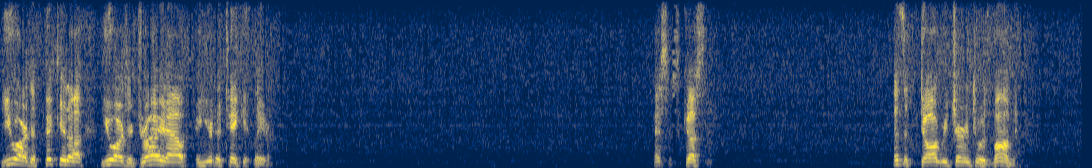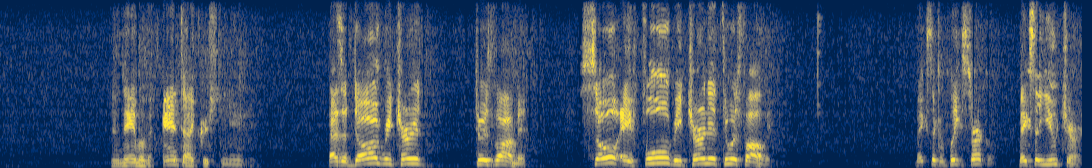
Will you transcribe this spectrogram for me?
You are to pick it up, you are to dry it out, and you're to take it later. That's disgusting. That's a dog returning to his vomit. In the name of anti-Christianity. As a dog returneth to his vomit, so a fool returneth to his folly. Makes a complete circle. Makes a U-turn.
